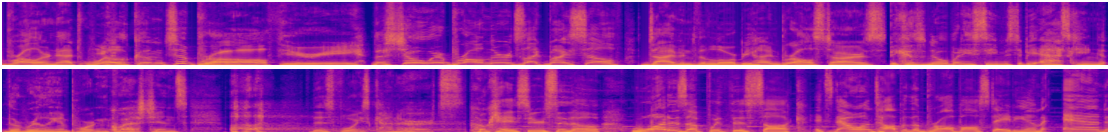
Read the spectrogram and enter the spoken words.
BrawlerNet. Welcome to Brawl Theory, the show where Brawl nerds like myself dive into the lore behind Brawl Stars because nobody seems to be asking the really important questions. This voice kind of hurts. Okay, seriously though, what is up with this sock? It's now on top of the Brawl Ball Stadium and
